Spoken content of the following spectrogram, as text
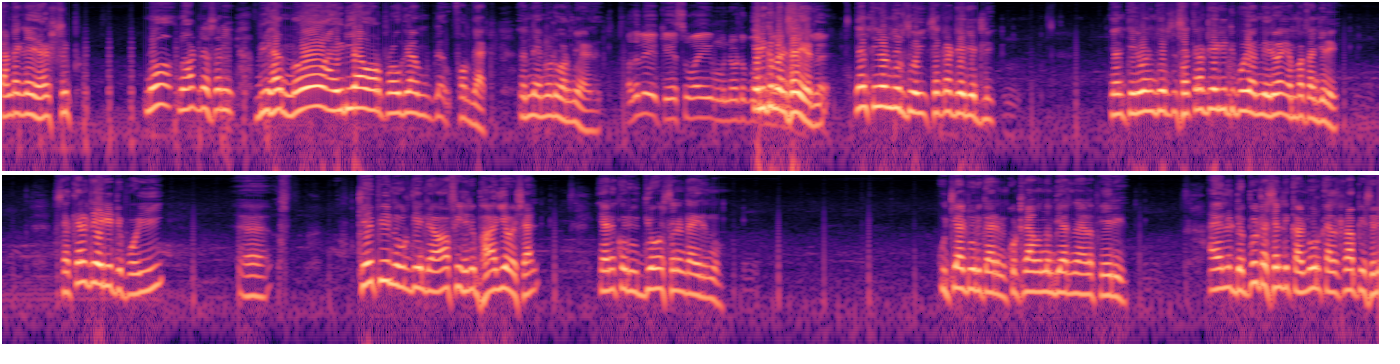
conduct airstrip no not necessary we have no idea or program for that എന്ന് എന്നോട് പറഞ്ഞു അയാൾ അതിൽ കേസുമായി മുന്നോട്ട് എനിക്ക് മനസ്സിലായത് ഞാൻ തിരുവനന്തപുരത്ത് പോയി സെക്രട്ടേറിയറ്റിൽ ഞാൻ തിരുവനന്തപുരത്ത് സെക്രട്ടേറിയറ്റിൽ പോയി അന്ന് ഇരുപത് എൺപത്തഞ്ചിൽ സെക്രട്ടേറിയറ്റിൽ പോയി കെ പി നൂറുദ്ദീന്റെ ഓഫീസിൽ ഭാഗ്യവശാൽ എനിക്കൊരു ഉദ്യോഗസ്ഥനുണ്ടായിരുന്നു. കുറ്റിയാട്ടൂർക്കാരൻ കുട്ടിരാമൻ നമ്പ്യാർ എന്നയാളുടെ പേര്. അയാൾ ഡെപ്യൂട്ടേഷനിൽ കണ്ണൂർ കളക്ടർ ഓഫീസിൽ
